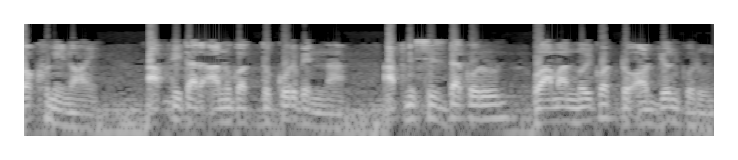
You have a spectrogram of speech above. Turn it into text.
কখনই নয় আপনি তার আনুগত্য করবেন না। আপনি সিজদা করুন ও আমার নৈকট্য অর্জন করুন।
